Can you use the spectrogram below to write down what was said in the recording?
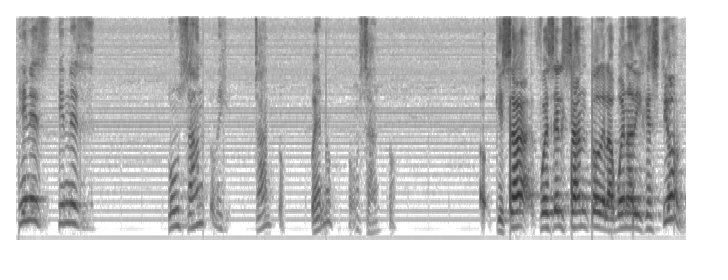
¿Quién es, quién es un santo? Santo. Bueno, un santo. Quizá fuese el santo de la buena digestión.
